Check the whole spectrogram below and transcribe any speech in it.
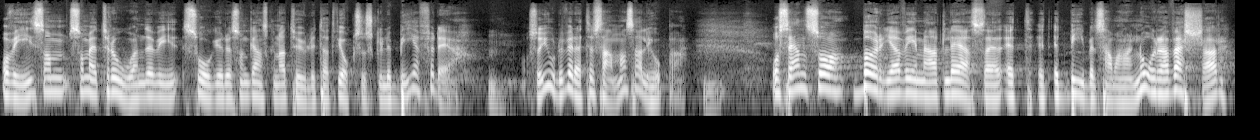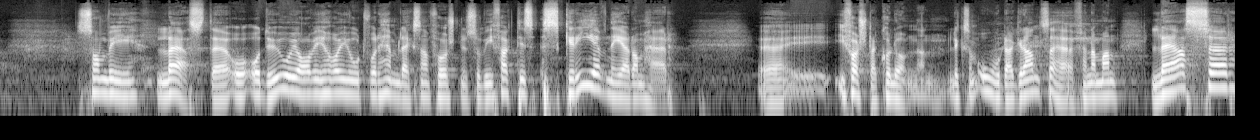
Och vi som, som är troende, vi såg ju det som ganska naturligt att vi också skulle be för det. Mm. Och så gjorde vi det tillsammans allihopa. Mm. Och sen så började vi med att läsa ett, ett, ett bibelsammanhang, några versar som vi läste. Och, och, du och jag, vi har gjort vår hemläxa först nu, så vi faktiskt skrev ner de här eh, i första kolumnen. Liksom ordagrant så här. För när man läser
